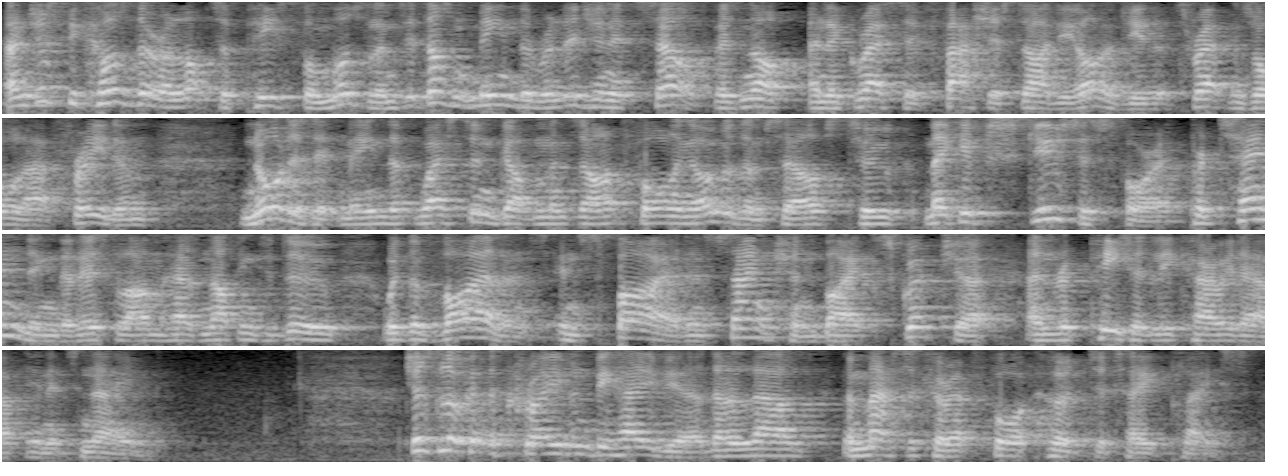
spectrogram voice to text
And just because there are lots of peaceful Muslims, it doesn't mean the religion itself is not an aggressive fascist ideology that threatens all our freedom, nor does it mean that Western governments aren't falling over themselves to make excuses for it, pretending that Islam has nothing to do with the violence inspired and sanctioned by its scripture and repeatedly carried out in its name. Just look at the craven behaviour that allowed the massacre at Fort Hood to take place.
